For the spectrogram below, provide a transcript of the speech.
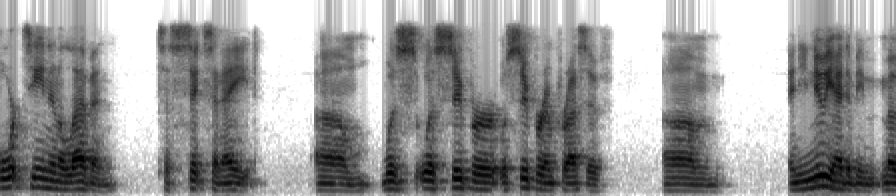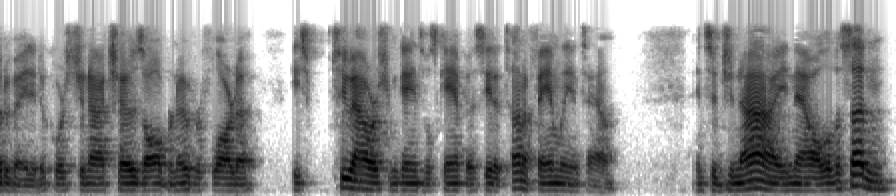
14 and 11 to 6 and 8 um, was was super was super impressive. Um, and you knew he had to be motivated. Of course, Johni chose Auburn over Florida. He's two hours from Gainesville's campus. He had a ton of family in town. And so Johni now all of a sudden,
